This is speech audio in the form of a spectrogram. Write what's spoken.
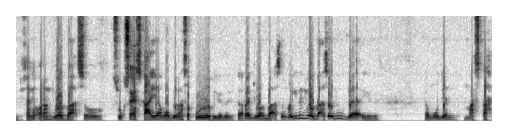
Misalnya orang jual bakso, sukses kaya, mobilnya 10 gitu. Karena jual bakso, kalau gitu jual bakso juga gitu. Kemudian mastah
